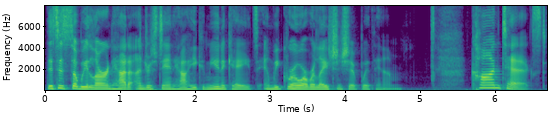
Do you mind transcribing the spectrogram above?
This is so we learn how to understand how he communicates and we grow our relationship with him. Context.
